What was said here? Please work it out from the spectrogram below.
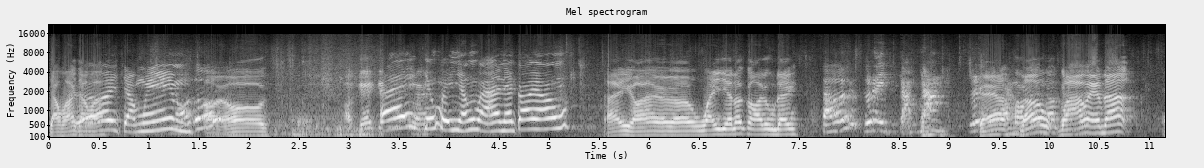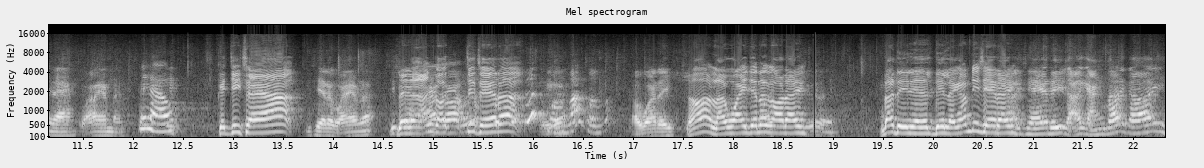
Chồng hả chồng hả ơi chồng em. Trời ơi. Ok ê chuẩn bị nhận quà nè coi không? Đây rồi quay cho nó coi luôn đi. Tới cửa đây cầm cho kìa đó quà của em đó. Đây nè quà em nè. Thế nào? Cái chiếc xe á. Chiếc xe là quà em đó. Đây là anh coi chiếc xe đó. Mừng quá mừng quá. Rồi qua đi. Đó lại quay cho nó coi đây. Đó đi đi, đi lại ngắm chiếc xe đây. Xe đi lại gần tới coi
